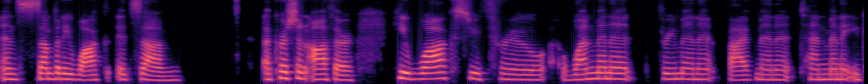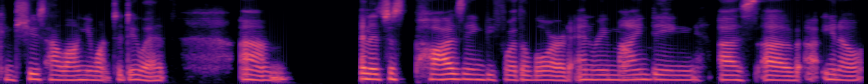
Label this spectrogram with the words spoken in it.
and somebody walk it's um a christian author. He walks you through one minute three minute five minute ten minute. You can choose how long you want to do it. Um and it's just pausing before the lord and reminding us of uh, you know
